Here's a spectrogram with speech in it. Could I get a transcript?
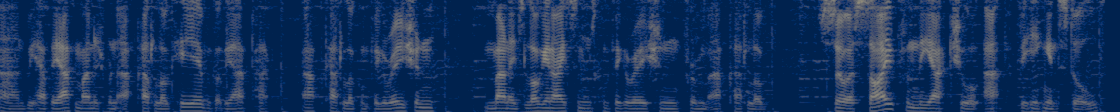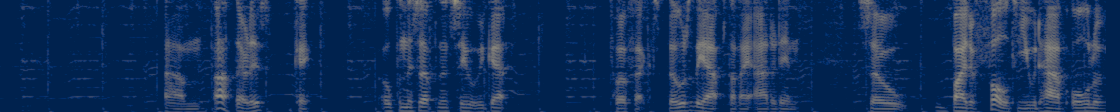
And we have the app management app catalog here. We've got the app, app catalog configuration, manage login items configuration from app catalog. So aside from the actual app being installed, um, ah, there it is. Okay, open this up and let's see what we get. Perfect. Those are the apps that I added in. So by default, you would have all of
